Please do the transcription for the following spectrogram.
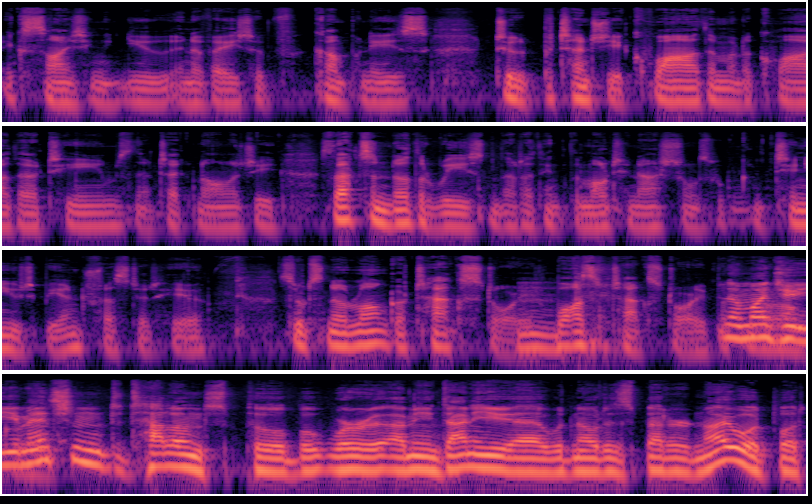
exciting new innovative companies to potentially acquire them and acquire their teams and their technology. So that's another reason that I think the multinationals will continue to be interested here. So it's no longer a tax story. It was a tax story. But Now, no mind you, you is. mentioned the talent pool, but we're, I mean, Danny uh, would know this better than I would, but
